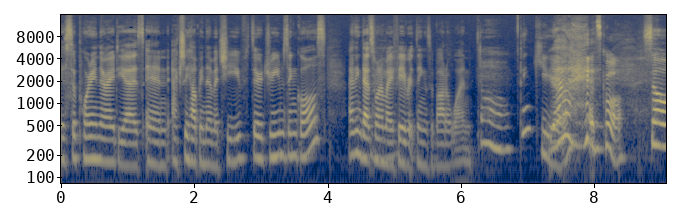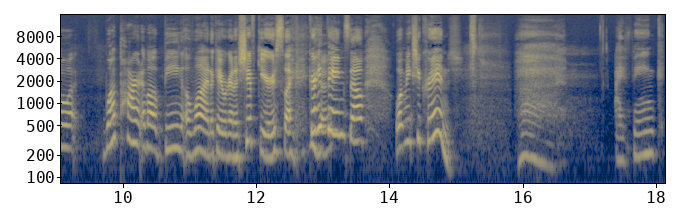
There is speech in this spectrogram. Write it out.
is supporting their ideas and actually helping them achieve their dreams and goals. I think that's one of my favorite things about a one. Oh, thank you. Yeah. That's cool. So, what part about being a one? Okay, we're gonna shift gears. Like, great Yeah. things now. What makes you cringe? I think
